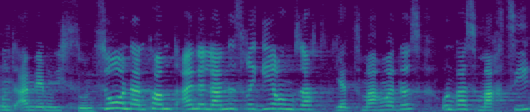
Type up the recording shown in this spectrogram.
und an dem nicht so. und dann kommt eine Landesregierung und sagt, jetzt machen wir das. Und was macht sie?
